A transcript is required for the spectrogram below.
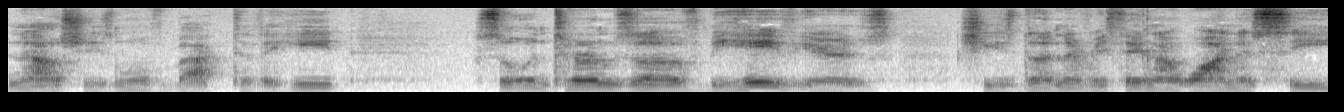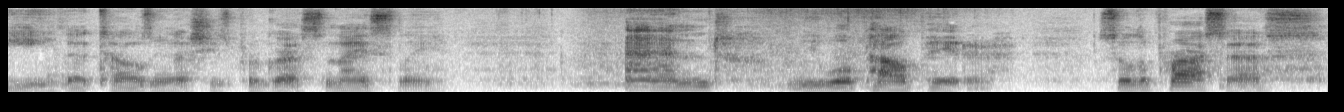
Now she's moved back to the heat. So in terms of behaviors, she's done everything I want to see that tells me that she's progressed nicely. And we will palpate her. So the process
